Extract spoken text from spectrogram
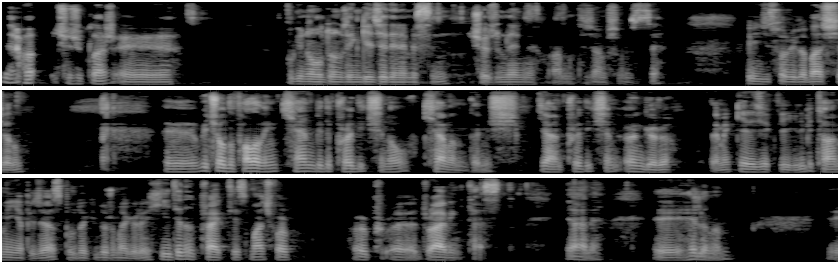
Merhaba çocuklar. Ee, bugün olduğunuz İngilizce denemesinin çözümlerini anlatacağım şimdi size. Birinci soruyla başlayalım. Ee, which of the following can be the prediction of Kevin demiş. Yani prediction öngörü demek. Gelecekle ilgili bir tahmin yapacağız buradaki duruma göre. He didn't practice much for her uh, driving test. Yani e, Helen'ın e,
